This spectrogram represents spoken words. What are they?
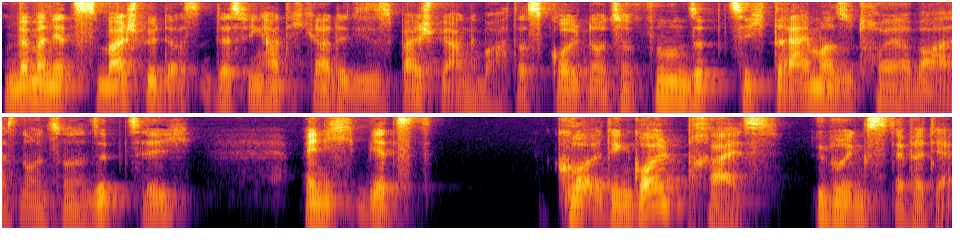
Und wenn man jetzt zum Beispiel, das, deswegen hatte ich gerade dieses Beispiel angebracht, dass Gold 1975 dreimal so teuer war als 1970. Wenn ich jetzt den Goldpreis, übrigens, der wird ja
